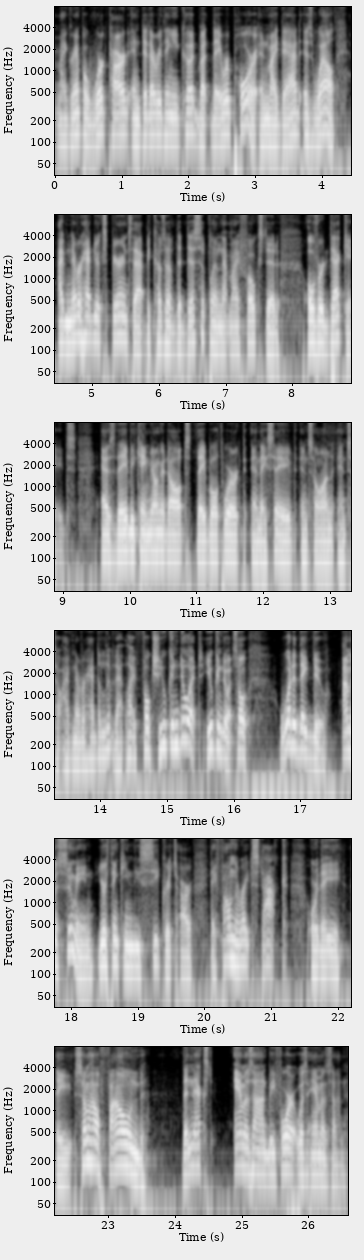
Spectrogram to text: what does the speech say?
my grandpa worked hard and did everything he could but they were poor and my dad as well i've never had to experience that because of the discipline that my folks did over decades as they became young adults they both worked and they saved and so on and so i've never had to live that life folks you can do it you can do it so what did they do? I'm assuming you're thinking these secrets are they found the right stock or they they somehow found the next Amazon before it was Amazon.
